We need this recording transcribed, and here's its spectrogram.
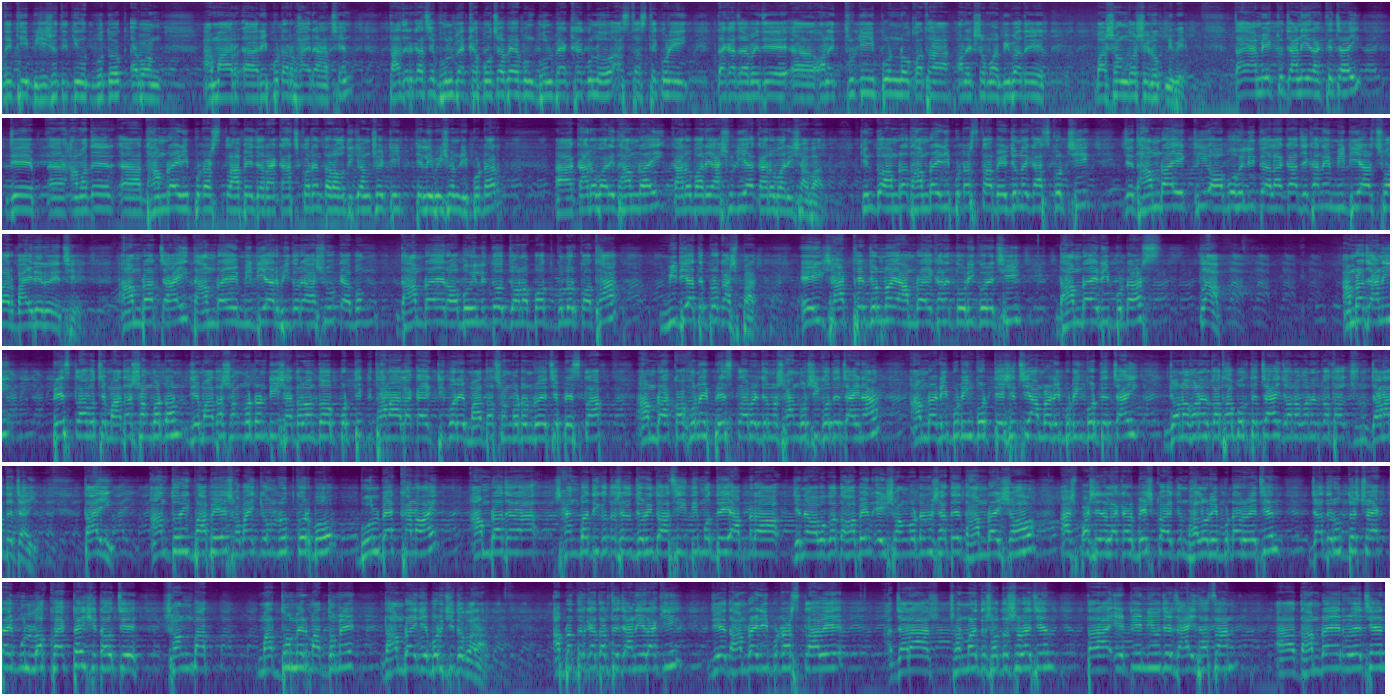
অতিথি, বিশেষ অতিথি, উদ্বোধক এবং আমার রিপোর্টার ভাইরা আছেন। তাদের কাছে ভুল ব্যাখ্যা পৌঁছাবে এবং ভুল ব্যাখ্যাগুলো আস্তে আস্তে করেই দেখা যাবে যে অনেক ত্রুটিপূর্ণ কথা অনেক সময় বিবাদের বা সংঘর্ষে রূপ নেবে। তাই আমি একটু জানিয়ে রাখতে চাই যে আমাদের ধামরাই রিপোর্টার্স ক্লাবে যারা কাজ করেন, তারা অধিকাংশই টেলিভিশন রিপোর্টার কারও বাড়ি ধামরাই, কারও বাড়ি আশুলিয়া, কারও বাড়ি সাভার। কিন্তু আমরা ধামরাই রিপোর্টার্স ক্লাব এর জন্যই কাজ করছি যে ধামরাই একটি অবহেলিত এলাকা যেখানে মিডিয়ার ছোঁয়ার বাইরে রয়েছে। আমরা চাই ধামরায়ে মিডিয়ার ভিতরে আসুক এবং ধামরায়ের অবহেলিত জনপদগুলোর কথা মিডিয়াতে প্রকাশ পাক। এই স্বার্থের জন্যই আমরা এখানে তৈরি করেছি ধামরাই রিপোর্টার্স ক্লাব। আমরা জানি প্রেস ক্লাব হচ্ছে মাদার সংগঠন। যে মাদার সংগঠনটি সাধারণত প্রত্যেকটি থানা এলাকায় একটি করে মাদার সংগঠন রয়েছে প্রেস ক্লাব। আমরা কখনোই প্রেস ক্লাবের জন্য সাংঘর্ষিক হতে চাই না। আমরা রিপোর্টিং করতে এসেছি, আমরা রিপোর্টিং করতে চাই, জনগণের কথা বলতে চাই, জনগণের কথা জানাতে চাই। তাই আন্তরিকভাবে সবাইকে অনুরোধ করব, ভুল ব্যাখ্যা নয়। আমরা যারা সাংবাদিকতার সাথে জড়িত আছি, ইতিমধ্যেই আপনারা জেনে অবগত হবেন, এই সংগঠনের সাথে ধামরাই সহ আশপাশের এলাকার বেশ কয়েকজন ভালো রিপোর্টার রয়েছেন, যাদের উদ্দেশ্য একটাই, মূল লক্ষ্য একটাই, সেটা হচ্ছে সংবাদ মাধ্যমের মাধ্যমে ধামরাইকে পরিচিত করা। আপনাদের কাছে জানিয়ে রাখি যে ধামরাই রিপোর্টার্স ক্লাবে যারা সম্মানিত সদস্য রয়েছেন, তারা এটিএন নিউজের জাহিদ হাসান আহ, ধামরাইয়ের রয়েছেন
